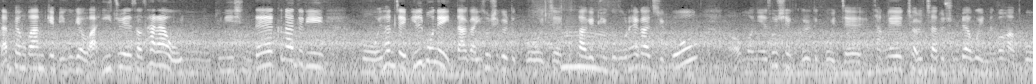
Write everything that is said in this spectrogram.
남편과 함께 미국에 와 이주해서 살아온 분이신데 큰아들이 뭐 현재 일본에 있다가 이 소식을 듣고 이제 급하게 음. 귀국을 해가지고 어머니의 소식을 듣고 이제 장례 절차도 준비하고 있는 것 같고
